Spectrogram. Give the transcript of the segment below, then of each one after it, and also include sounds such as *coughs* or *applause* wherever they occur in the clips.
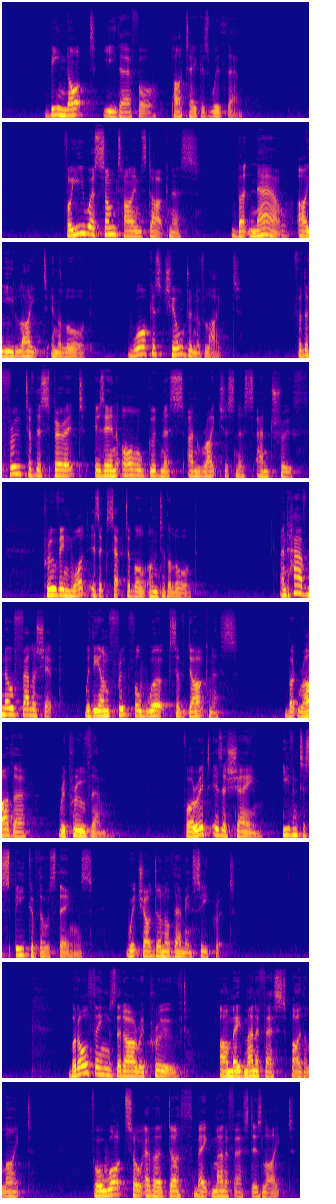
Be not ye therefore partakers with them. For ye were sometimes darkness, but now are ye light in the Lord. Walk as children of light. For the fruit of the Spirit is in all goodness and righteousness and truth, proving what is acceptable unto the Lord. And have no fellowship with the unfruitful works of darkness, but rather reprove them. For it is a shame even to speak of those things which are done of them in secret. But all things that are reproved are made manifest by the light. For whatsoever doth make manifest is light.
